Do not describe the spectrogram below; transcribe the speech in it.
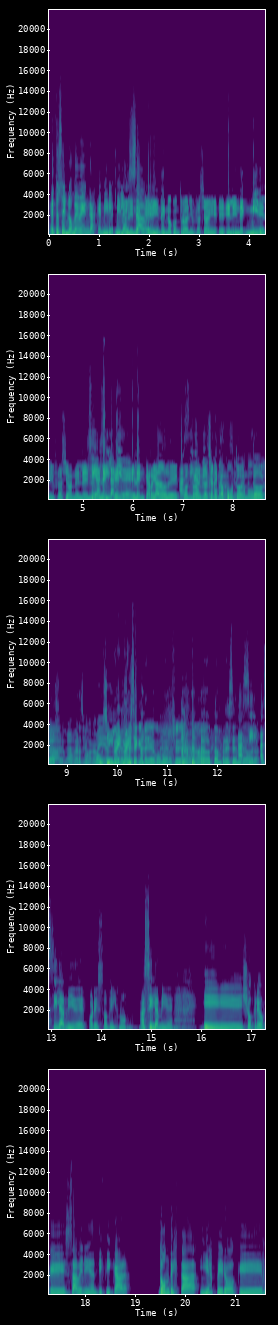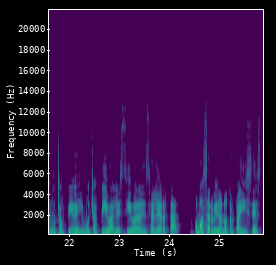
Entonces no me vengas que mi, mi ley El INDEC, sabe. el INDEC no controla la inflación. El, el INDEC mide la inflación. El, el- Sí, así el- la el- mide. el encargado de Así controlar la la inflación es. Caputo, en todo claro, caso. comercio, Claro, economía. Auxilio, No hay, no hay sé. secretario de comercio, digamos, no tan presente Así, ahora. así la mide, por eso mismo. Así la mide. Eh, yo creo que saben identificar dónde está y espero que muchos pibes y muchas pibas les sirvan esa alerta, como ha servido en otros países,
